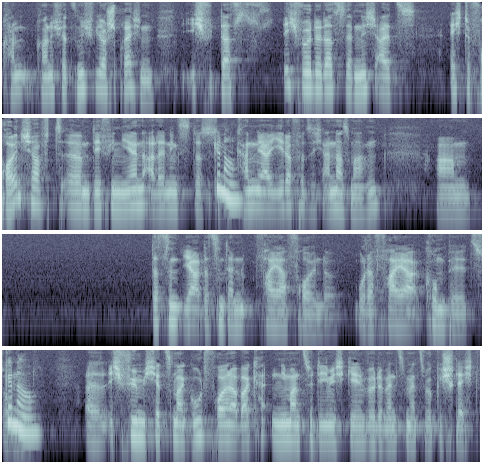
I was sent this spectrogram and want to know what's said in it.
Kann, kann ich jetzt nicht widersprechen. Ich, das, ich würde das denn nicht als echte Freundschaft ähm, definieren. Allerdings, das genau. kann ja jeder für sich anders machen. Ähm, das sind ja, das sind dann Feierfreunde oder Feierkumpels. Genau. Äh, ich fühle mich jetzt mal gut, Freunde, aber kann, niemand, zu dem ich gehen würde, wenn es mir jetzt wirklich schlecht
